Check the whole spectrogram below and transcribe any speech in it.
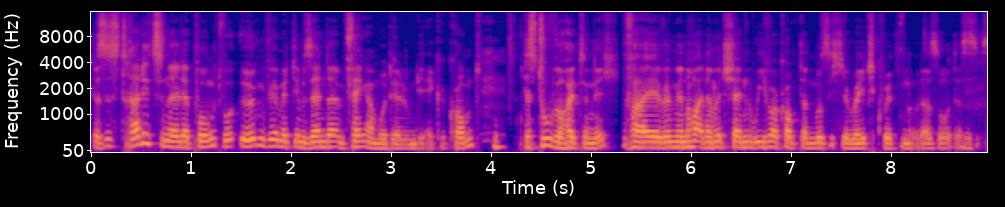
das ist traditionell der Punkt, wo irgendwer mit dem Sender-Empfänger-Modell um die Ecke kommt. Das tun wir heute nicht, weil wenn mir noch einer mit Shannon Weaver kommt, dann muss ich hier Rage quitten oder so. Das ist,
